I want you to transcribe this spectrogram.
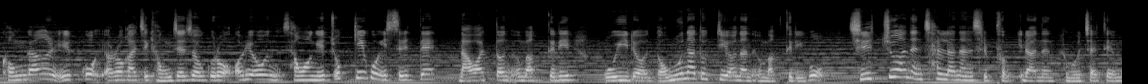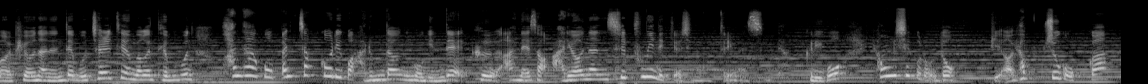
건강을 잃고 여러 가지 경제적으로 어려운 상황에 쫓기고 있을 때 나왔던 음악들이 오히려 너무나도 뛰어난 음악들이고 질주하는 찬란한 슬픔이라는 그 모차르트 음악을 표현하는데 모차르트 음악은 대부분 환하고 반짝거리고 아름다운 곡인데 그 안에서 아련한 슬픔이 느껴지는 곡들이 많습니다. 그리고 형식으로도 어, 협주곡과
